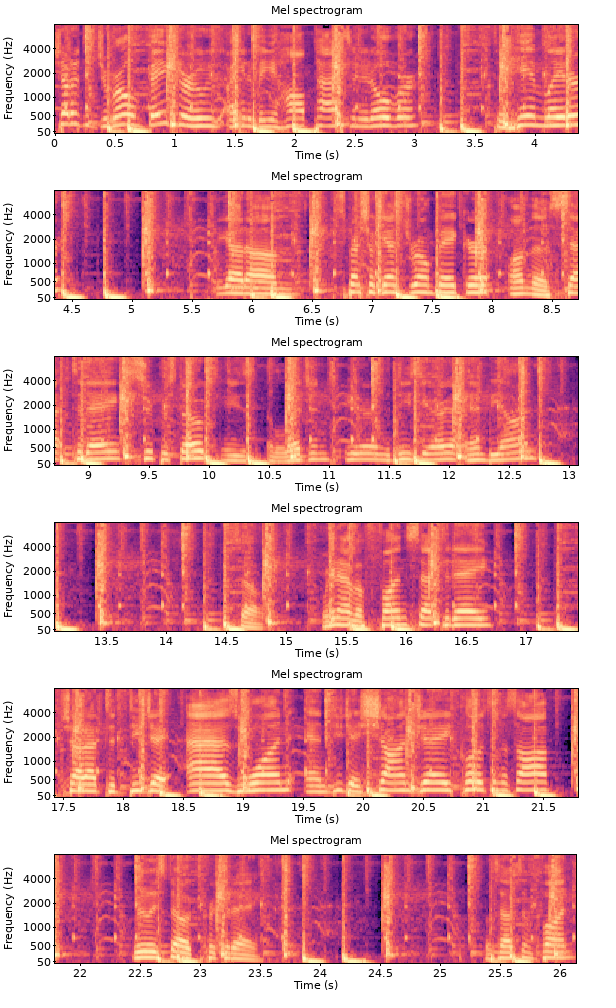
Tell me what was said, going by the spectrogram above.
Shout out to Jerome Baker, who I'm going to be hall passing it over to him later. We got um, special guest Jerome Baker on the set today. Super stoked. He's a legend here in the DC area and beyond. So we're going to have a fun set today. Shout out to DJ As1 and DJ Sean J closing us off. Really stoked for today. Let's have some fun.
